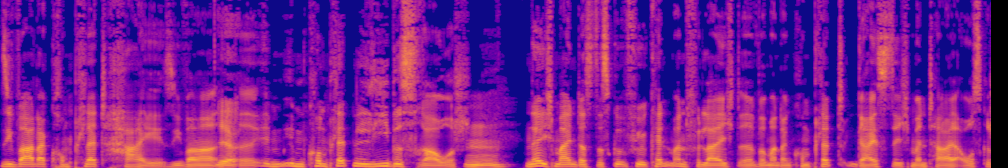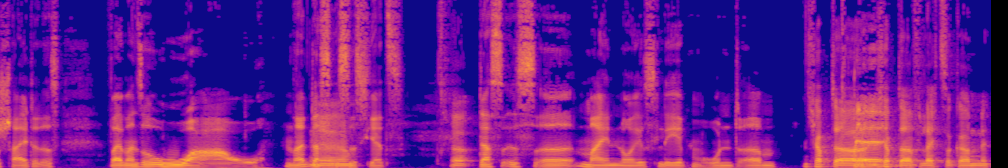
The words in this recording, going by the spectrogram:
sie war da komplett high. Sie war ja. äh, im, im kompletten Liebesrausch. Mhm. Ne, ich meine, dass das Gefühl kennt man vielleicht, äh, wenn man dann komplett geistig, mental ausgeschaltet ist, weil man so, wow, ne, das ja, ist es jetzt. Ja. Das ist äh, mein neues Leben und ähm, ich habe da, äh, ich habe da vielleicht sogar eine,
